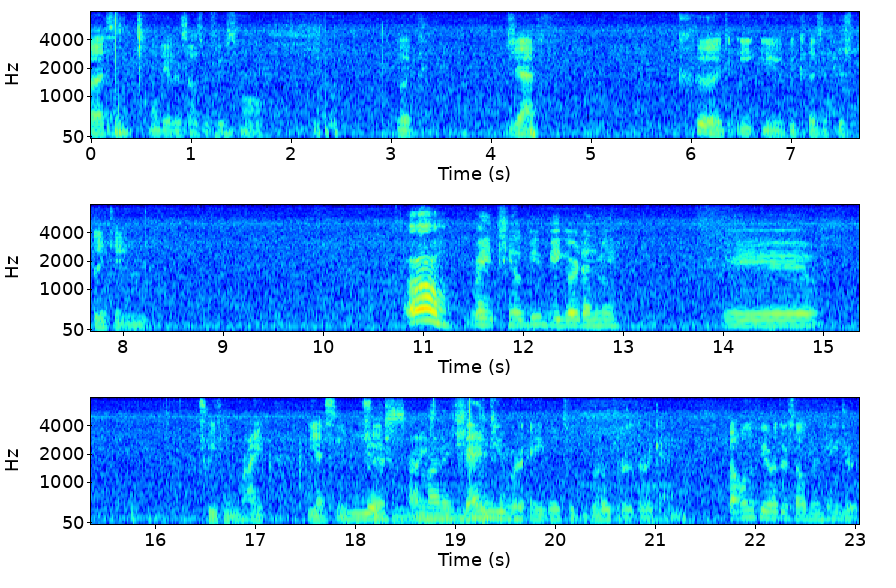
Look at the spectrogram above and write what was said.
but all the other cells are too small. Look, Jeff could eat you because if you're splitting. Oh! Wait, he'll be bigger than me. If... treat him right. Yes, you Yes, treat him right. managed to then you him. were able to grow further again. But all of your other cells are in danger.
